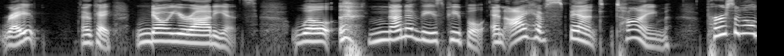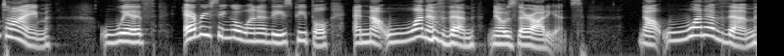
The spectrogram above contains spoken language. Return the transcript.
right? Okay, know your audience. Well, none of these people, and I have spent time, personal time, with every single one of these people, and not one of them knows their audience. Not one of them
